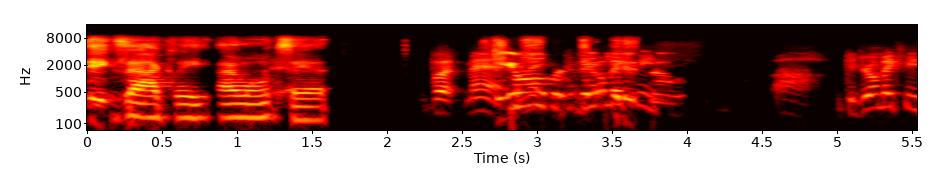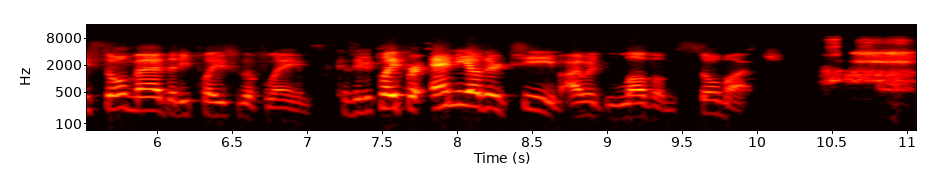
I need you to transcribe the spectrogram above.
exactly. I won't say it. But man, You're Gaudreau overthinking makes me. though. ah, Gaudreau makes me so mad that he plays for the Flames. Because if he played for any other team, I would love him so much.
